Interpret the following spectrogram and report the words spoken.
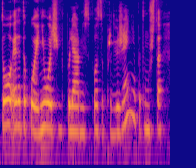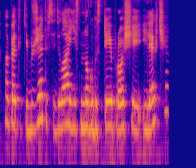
то это такой не очень популярный способ продвижения, потому что, ну, опять-таки, бюджеты, все дела есть намного быстрее, проще и легче.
